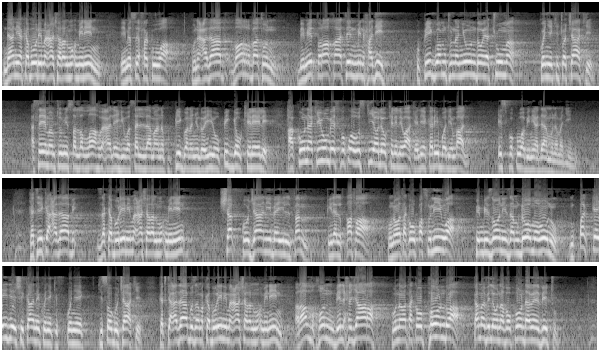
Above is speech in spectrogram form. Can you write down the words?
ndani ya kaburi maashara almu'minin imesihi kuwa kuna adhab darbatun bimitraqatin min hadid kupigwa mtu na nyundo ya chuma kwenye kichwa chake asema mtume sallallahu alayhi wasallam anapopigwa na nyundo hiyo upiga ukelele hakuna kiumbe isipokuwa husikia ule ukelele wake aliye karibu aliye mbali isipokuwa binadamu na majini katika adhabi za kaburini maashara almu'minin shaqqu janibai alfam ila alqafa kuna watakaopasuliwa pembezoni za mdomo hunu mpaka ije ishikane kwenye kwenye kisogo chake katika adhabu za makaburini maashara almu'minin radhkhun bilhijara kuna watakaopondwa kama vile unavyoponda wewe vitu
